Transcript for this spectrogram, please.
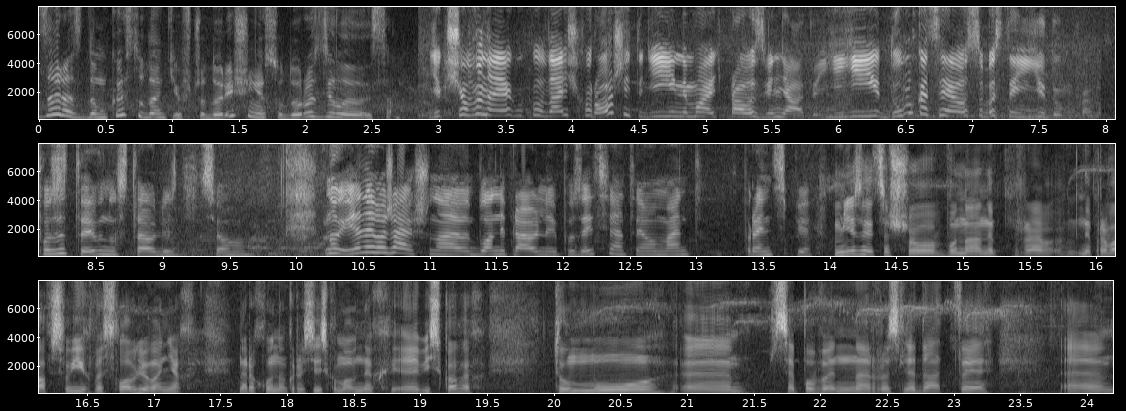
Зараз думки студентів щодо рішення суду розділилися. Якщо вона як викладач хороший, тоді її не мають права звільняти. Її думка це особиста її думка. позитивно ставлюсь до цього. Ну я не вважаю, що вона була неправильною позицією на той момент. В принципі, Мені здається, що вона не прав не права в своїх висловлюваннях на рахунок російськомовних е, військових, тому е, це повинен розглядати е,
